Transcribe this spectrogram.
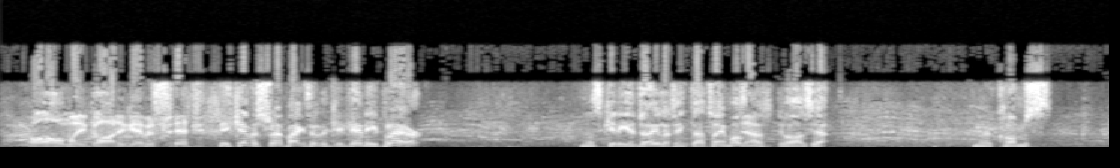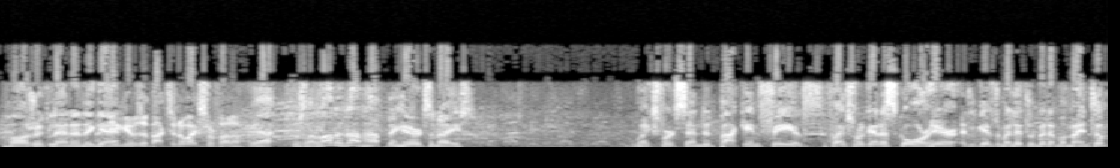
Oh my God, he gave it straight. He gave it straight back to the Kilkenny player. That's Killian Doyle, I think, that time, wasn't Yeah. it? It was, yeah. Here comes Padraig Lennon And again. he gives it back to the Wexford fella. Yeah, there's a lot of that happening here tonight. Wexford send it back in field. If Wexford get a score here, it'll give them a little bit of momentum.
